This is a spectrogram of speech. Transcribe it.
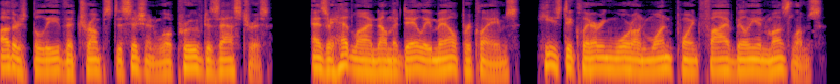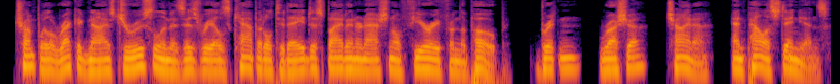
Others believe that Trump's decision will prove disastrous. As a headline on the Daily Mail proclaims, he's declaring war on 1.5 billion Muslims. Trump will recognize Jerusalem as Israel's capital today despite international fury from the Pope. Britain, Russia, China, and Palestinians.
